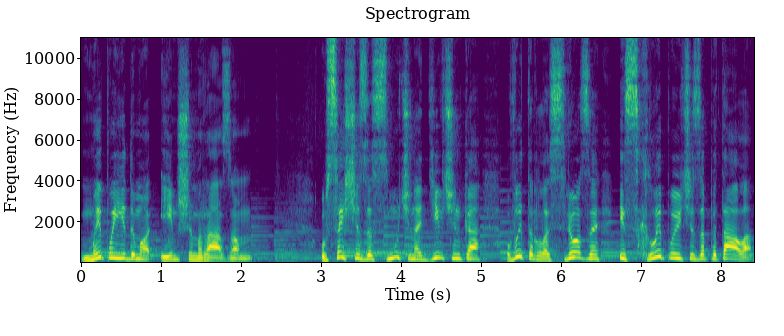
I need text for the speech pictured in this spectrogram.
Ми поїдемо іншим разом. Усе ще засмучена дівчинка витерла сльози і, схлипуючи, запитала:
